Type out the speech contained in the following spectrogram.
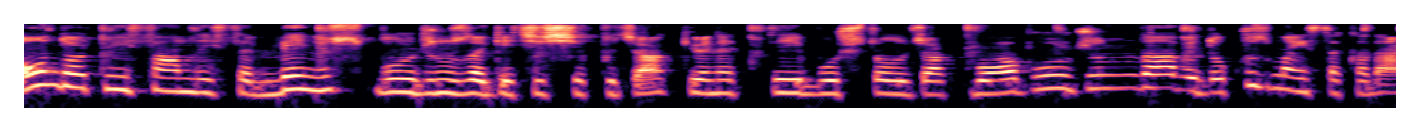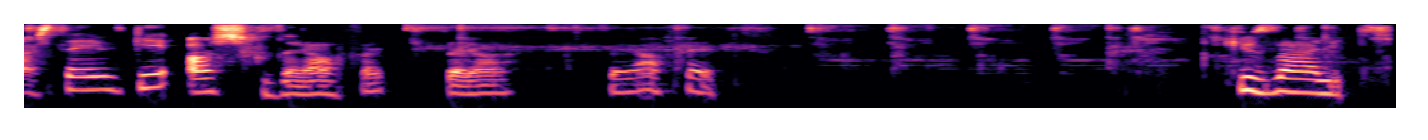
14 Nisan'da ise Venüs burcunuza geçiş yapacak. Yönettiği burçta olacak Boğa burcunda ve 9 Mayıs'a kadar sevgi, aşk, zarafet, zara, zarafet, güzellik,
